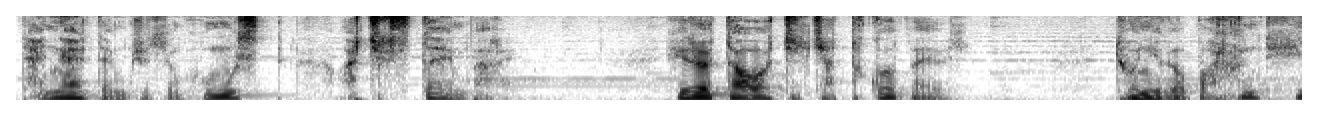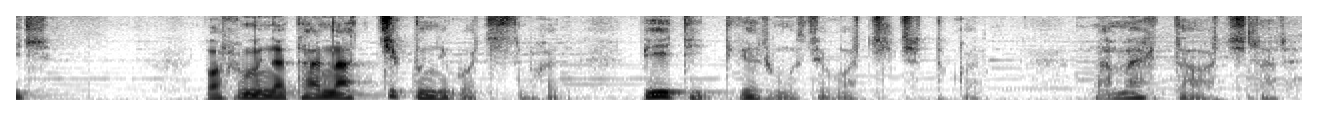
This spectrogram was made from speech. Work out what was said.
танаар дамжуулан хүмүүст очих ёстой юм байна. Хэрвээ та уучлах чадахгүй байвал түүнийгөө бурханд хэл Бурхан минь та над чиг хүнийг уучлсан байхад би тэдгээр хүмүүсийг уучлах чадахгүй. Намайг та уучлаарай.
